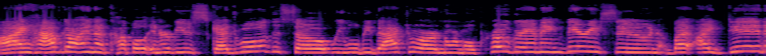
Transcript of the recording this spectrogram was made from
I have gotten a couple interviews scheduled, so we will be back to our normal programming very soon. But I did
